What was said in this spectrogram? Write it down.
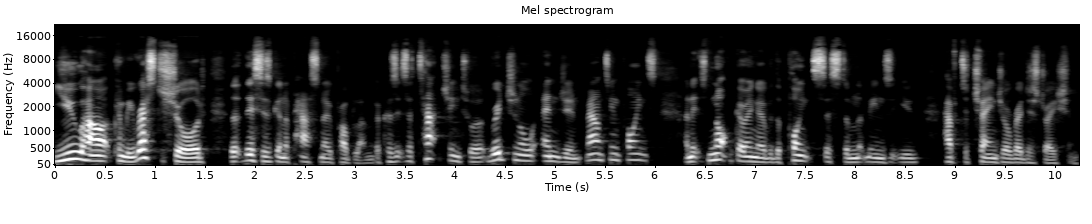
you are, can be rest assured that this is going to pass no problem because it's attaching to original engine mounting points and it's not going over the points system that means that you have to change your registration.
